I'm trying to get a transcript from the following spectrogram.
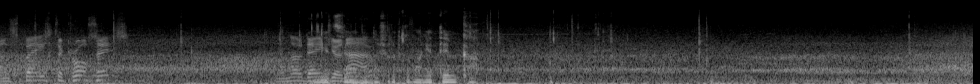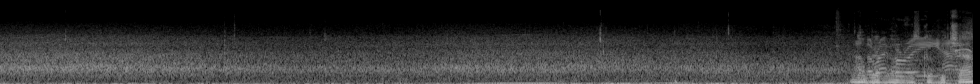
And space to cross it. Well, no danger now. dośrodkowanie Tymka. Dobre dla Włoskowicza.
